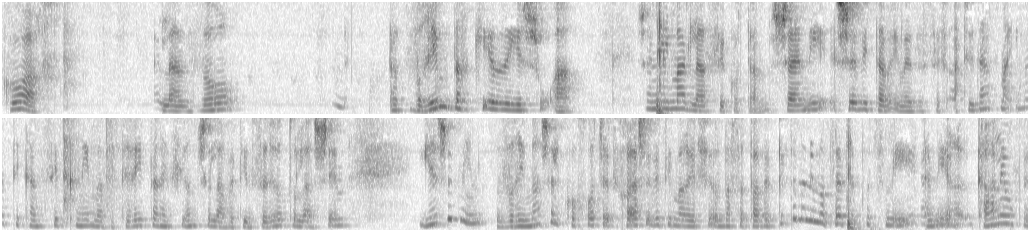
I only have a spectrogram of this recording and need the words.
כוח לעזור, תזרים דרכי איזו ישועה, שאני אלמד להעסיק אותם, שאני אשב איתם עם איזה ספר. את יודעת מה, אם את תיכנסי פנימה ותראי את הרפיון שלה ותמסרי אותו להשם, יש מין זרימה של כוחות שאת יכולה לשבת עם הרפיון בספה, ופתאום אני מוצאת את עצמי, אני, קרה לי אופן,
